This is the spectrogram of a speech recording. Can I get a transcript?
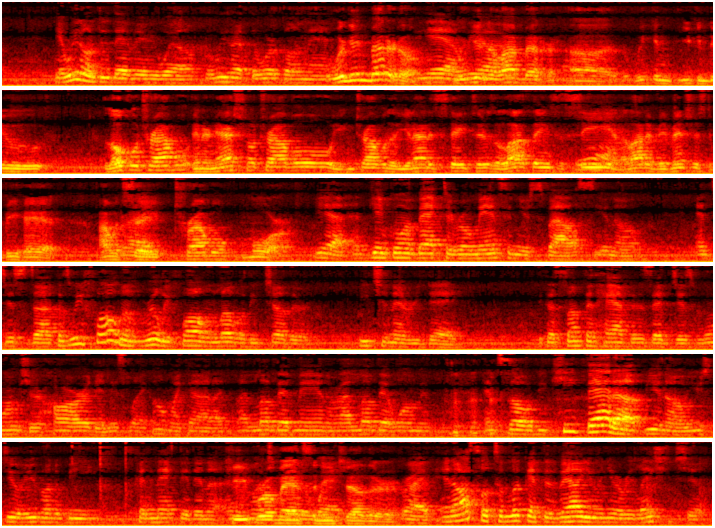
Yeah, we don't do that very well, but we have to work on that. We're getting better though. Yeah, we're we getting a lot better. Uh, we can you can do local travel, international travel. You can travel to the United States. There's a lot of things to see Yeah. and a lot of adventures to be had. I would say travel more. Yeah, and again, going back to romancing your spouse, you know, and just uh, because we fall in, really fall in love with each other each and every day. Because something happens that just warms your heart, and it's like, oh my God, I, I love that man or I love that woman. and so if you keep that up, you know, you're still you're going to be connected in a, in Keep romancing each other. Right. And also to look at the value in your relationship.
